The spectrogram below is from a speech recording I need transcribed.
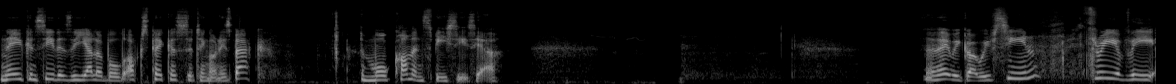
and there you can see there's a yellow-billed oxpecker sitting on his back. The more common species here. And there we go. We've seen three of the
